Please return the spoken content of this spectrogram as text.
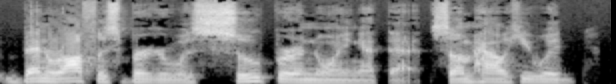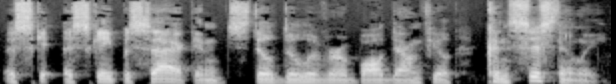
Ben Roethlisberger was super annoying at that. Somehow he would escape, escape a sack and still deliver a ball downfield consistently.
